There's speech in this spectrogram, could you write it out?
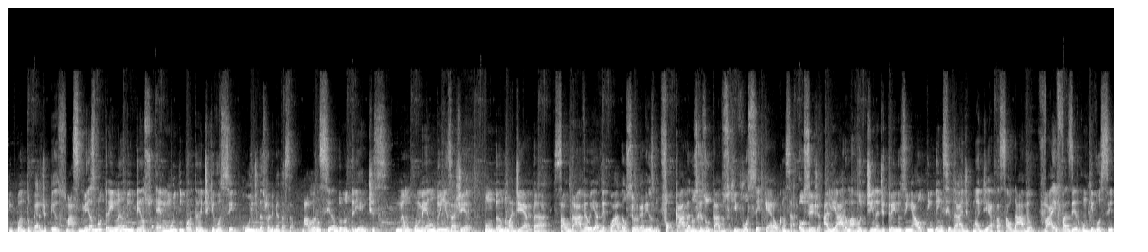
enquanto perde peso. Mas mesmo treinando intenso, é muito importante que você cuide da sua alimentação, balanceando nutrientes, não comendo em exagero, montando uma dieta saudável e adequada ao seu organismo, focada nos resultados que você quer alcançar. Ou seja, aliar uma rotina de treinos em alta intensidade com uma dieta saudável vai fazer com que você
